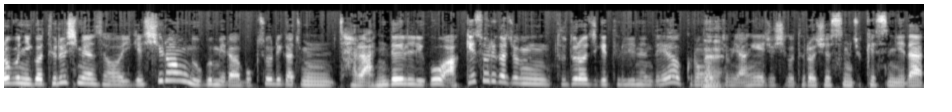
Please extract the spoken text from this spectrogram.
여러분 이거 들으시면서 이게 실황 녹음이라 목소리가 좀 잘 안 들리고 악기 소리가 좀 두드러지게 들리는데요. 그런 건 네. 좀 양해해 주시고 들어주셨으면 좋겠습니다.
